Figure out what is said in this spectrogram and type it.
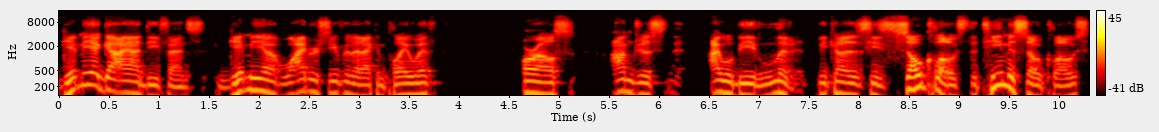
get me a guy on defense, get me a wide receiver that I can play with, or else I'm just I will be livid because he's so close. The team is so close.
